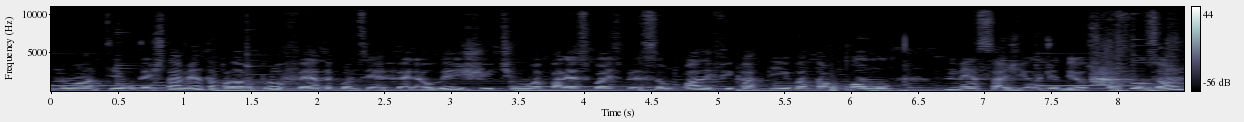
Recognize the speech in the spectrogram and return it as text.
No Antigo Testamento, a palavra profeta, quando se refere ao legítimo, aparece com a expressão qualificativa, tal como mensageiro de Deus. Conclusão:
